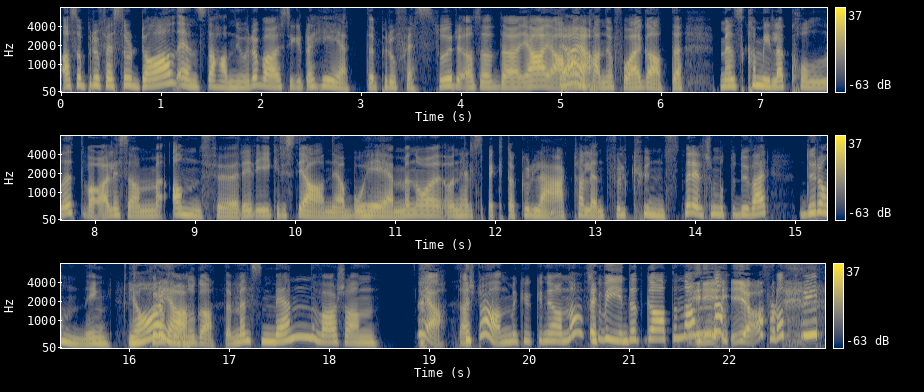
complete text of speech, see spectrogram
Altså, professor Dahl, eneste han gjorde, var sikkert å hete professor. Altså, det, ja, ja, Ja, han ja. kan jo få ei gate. Mens Camilla Collett var liksom anfører i Kristiania-bohemen og, og en helt spektakulært talentfull kunstner. Ellers så måtte du være dronning ja, for å få noe gate. Mens menn var sånn Ja, der står han med kukken i hånda. Skal vi gi ham et gatenavn, da? Ja. Flott fyr.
